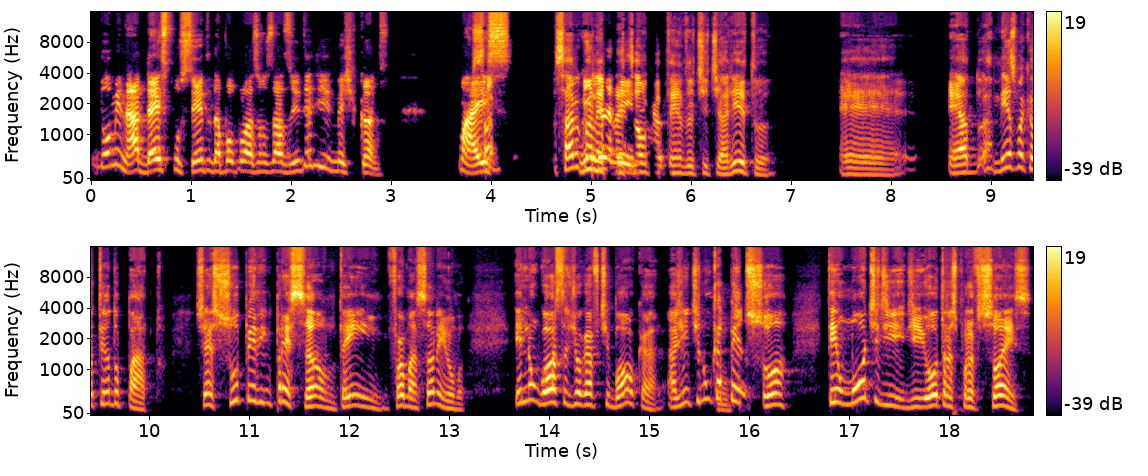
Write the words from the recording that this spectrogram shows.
dominado, 10% da população dos Estados Unidos é de mexicanos. Mas. Sabe, sabe qual é a impressão que eu tenho do Titiarito? É, é a, a mesma que eu tenho do Pato. Isso é super impressão, não tem informação nenhuma. Ele não gosta de jogar futebol, cara. A gente nunca Sim. pensou. Tem um monte de, de outras profissões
